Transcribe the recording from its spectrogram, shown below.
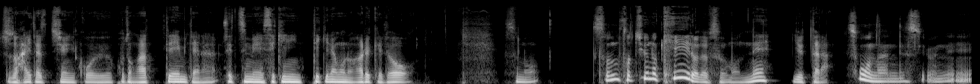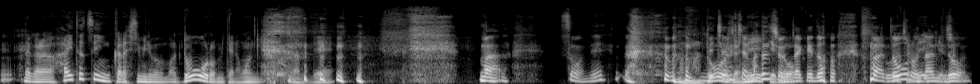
ちょっと配達中にこういうことがあって、みたいな説明責任的なものがあるけど、その、その途中の経路ですもんね、言ったら。そうなんですよね。だから配達員からしてみれば、まあ道路みたいなもんなんで、まあ、そうね。まあ めちゃめちゃマンションだけど、まあ道路なんでしょう。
